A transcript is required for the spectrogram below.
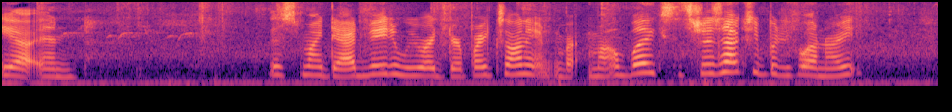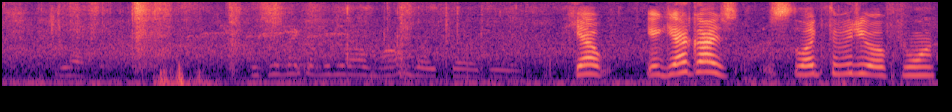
Yeah, and this is my dad made, and we ride dirt bikes on it and mountain bikes. It's just actually pretty fun, right? Yeah. We should make a video on mountain bike. Yeah, yeah, yeah, guys. Like the video if you want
